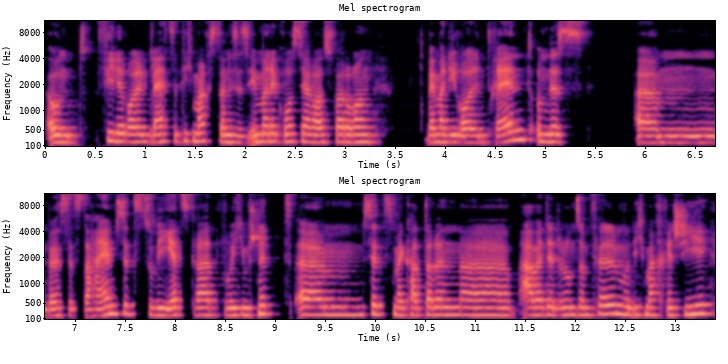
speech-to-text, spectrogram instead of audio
und viele Rollen gleichzeitig machst, dann ist es immer eine große Herausforderung, wenn man die Rollen trennt und es, ähm, wenn es jetzt daheim sitzt, so wie jetzt gerade, wo ich im Schnitt ähm, sitze, meine Cutterin äh, arbeitet in unserem Film und ich mache Regie,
